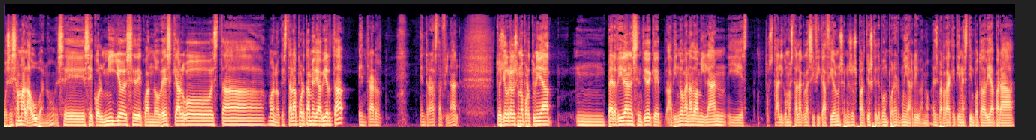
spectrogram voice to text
pues esa mala uva, ¿no? Ese, ese colmillo, ese de cuando ves que algo está, bueno, que está la puerta medio abierta, entrar, entrar hasta el final. Entonces yo creo que es una oportunidad mm, perdida en el sentido de que habiendo ganado a Milán y es- pues tal y como está la clasificación, son esos partidos que te pueden poner muy arriba, ¿no? Es verdad que tienes tiempo todavía para,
